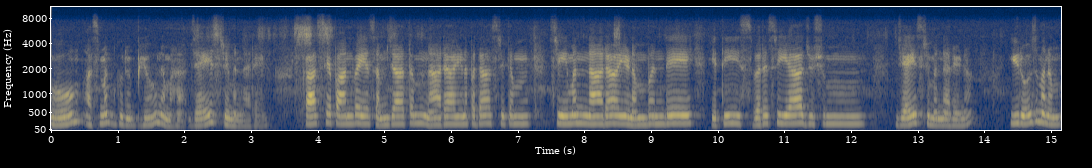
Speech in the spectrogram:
ఓం అస్మద్గురుభ్యో నమ. జయ శ్రీమన్నారాయణ. కాశ్యపాన్వయ సంజాతం నారాయణ పదాశ్రితం. శ్రీమన్నారాయణం వందే యతీశ్వరశ్రియాజుషుం జయ శ్రీమన్నారాయణ. ఈరోజు మనం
